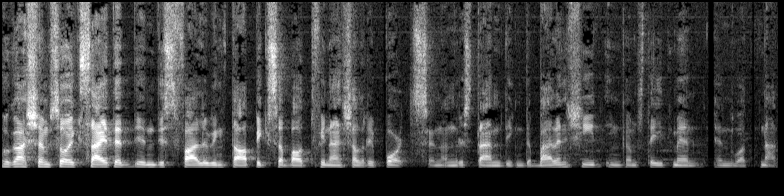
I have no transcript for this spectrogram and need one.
Oh gosh, I'm so excited in these following topics about financial reports and understanding the balance sheet, income statement, and whatnot.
